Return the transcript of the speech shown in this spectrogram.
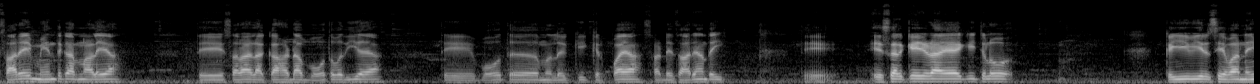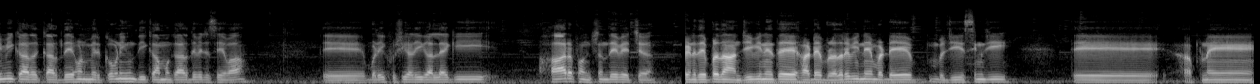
ਸਾਰੇ ਮਿਹਨਤ ਕਰਨ ਵਾਲੇ ਆ ਤੇ ਸਾਰਾ ਇਲਾਕਾ ਸਾਡਾ ਬਹੁਤ ਵਧੀਆ ਆ। ਤੇ ਬਹੁਤ, ਮਤਲਬ ਕਿ ਕਿਰਪਾ ਆ ਸਾਡੇ ਸਾਰਿਆਂ ਤੇ ਹੀ। ਤੇ ਇਸ ਕਰਕੇ ਜਿਹੜਾ ਹੈ ਕਿ ਚਲੋ, ਕਈ ਵੀਰ ਸੇਵਾ ਨਹੀਂ ਵੀ ਕਰ, ਕਰਦੇ, ਹੁਣ ਮੇਰੇ ਕੋਲ ਵੀ ਨਹੀਂ ਹੁੰਦੀ ਕੰਮ ਕਾਰ ਦੇ ਵਿੱਚ ਸੇਵਾ। ਤੇ ਬੜੀ ਖੁਸ਼ੀ ਵਾਲੀ ਗੱਲ ਹੈ ਕਿ ਹਰ ਫੰਕਸ਼ਨ ਦੇ ਵਿੱਚ ਪਿੰਡ ਦੇ ਪ੍ਰਧਾਨ ਜੀ ਵੀ ਨੇ ਤੇ ਸਾਡੇ ਬ੍ਰਦਰ ਵੀ ਨੇ, ਵੱਡੇ ਬਲਜੀਤ ਸਿੰਘ ਜੀ ਤੇ ਆਪਣੇ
